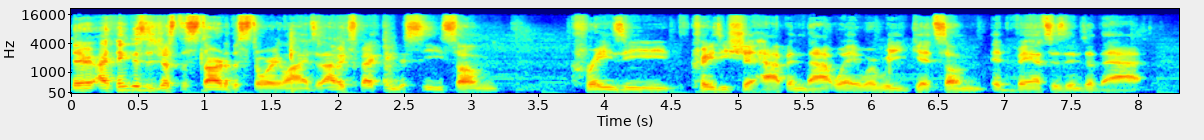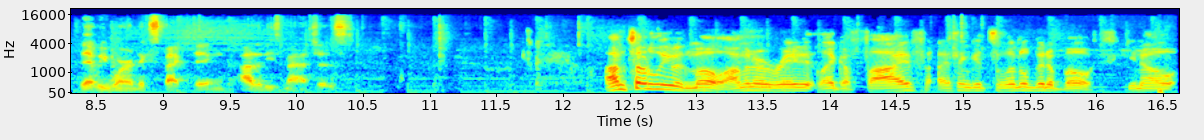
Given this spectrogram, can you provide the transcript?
there. I think this is just the start of the storylines, and I'm expecting to see some crazy, crazy shit happen that way, where we get some advances into that that we weren't expecting out of these matches. I'm totally with Mo. I'm gonna rate it like a five. I think it's a little bit of both. You know,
